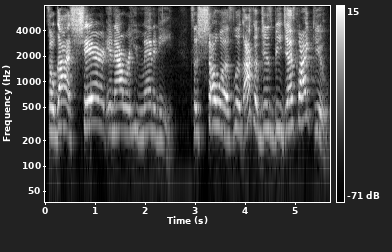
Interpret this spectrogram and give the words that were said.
So God shared in our humanity to show us, look, I could just be just like you.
